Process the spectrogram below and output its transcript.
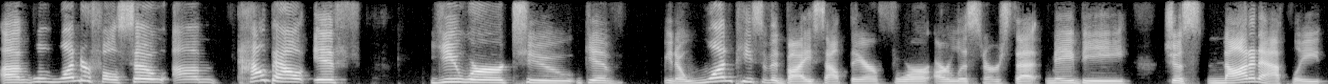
Um, well, wonderful. So, um, how about if you were to give you know one piece of advice out there for our listeners that may be just not an athlete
